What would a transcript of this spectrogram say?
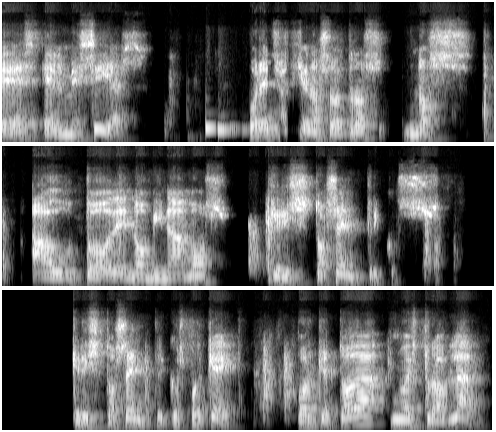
es el Mesías. Por eso es que nosotros nos autodenominamos cristocéntricos. Cristocéntricos. ¿Por qué? Porque todo nuestro hablar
